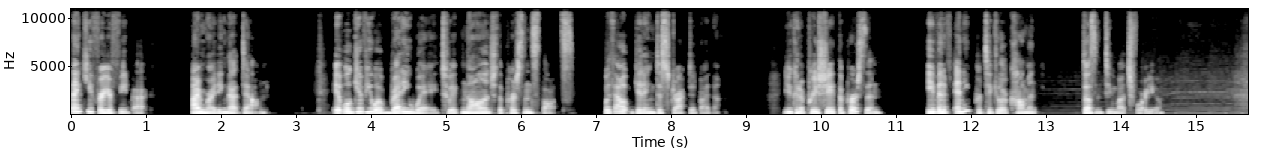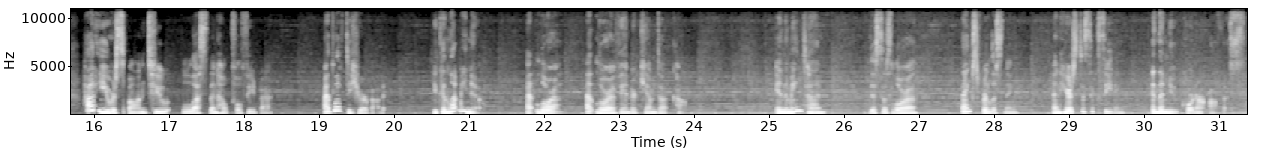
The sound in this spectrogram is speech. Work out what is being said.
Thank you for your feedback. I'm writing that down. It will give you a ready way to acknowledge the person's thoughts without getting distracted by them. You can appreciate the person, even if any particular comment doesn't do much for you. How do you respond to less than helpful feedback? I'd love to hear about it. You can let me know at laura at lauravanderkam.com. In the meantime, this is Laura. Thanks for listening, and here's to succeeding in the new corner office.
